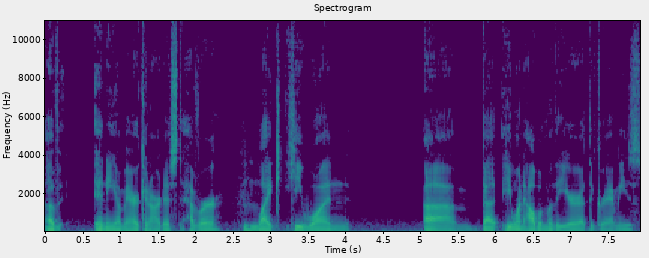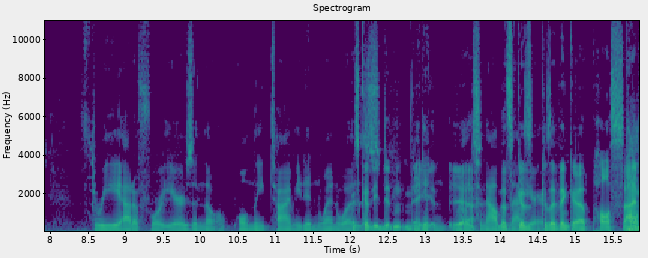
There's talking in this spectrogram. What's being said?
of any american artist ever Mhm. like he won um but he won album of the year at the grammys three out of four years and the only time he didn't win was because he didn't make he didn't it. Yeah. release an album That's that because. I think uh, Paul Simon,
